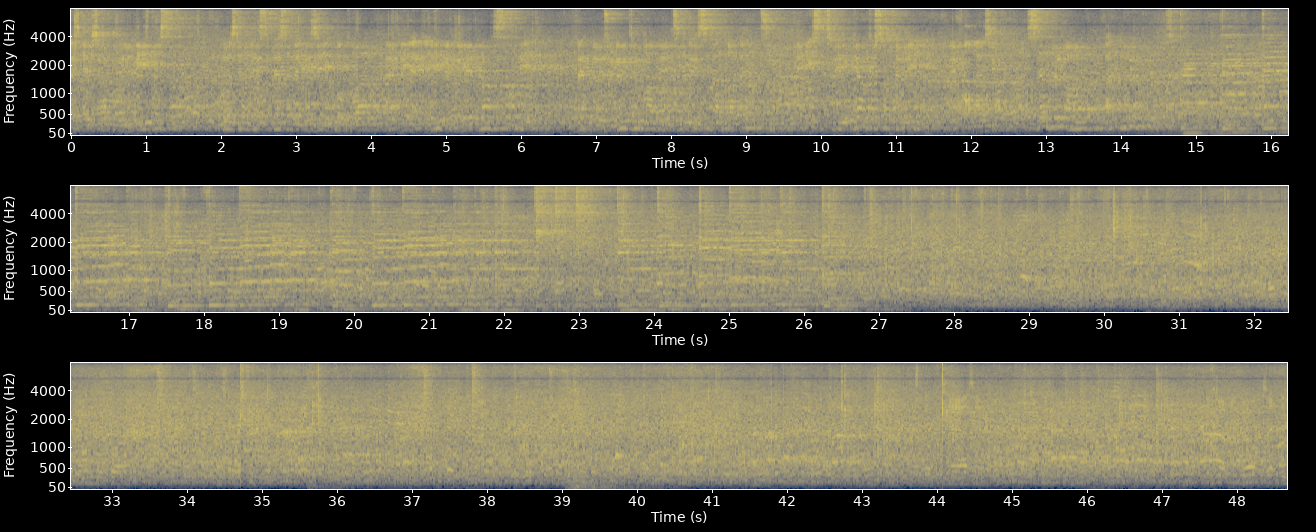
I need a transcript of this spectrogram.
prescription prohibée. Pour ça, pour un service personnalisé pour toi, appelez la clinique de prélèvement sans délai. Ouverte du lundi au vendredi de 6h30 à midi. Elle est située au cœur du centre-ville. Information 721 22 12.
